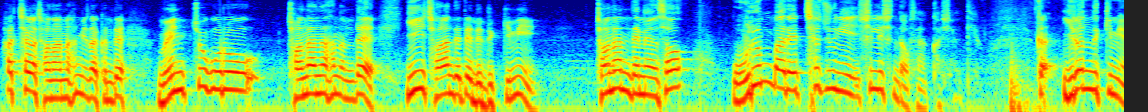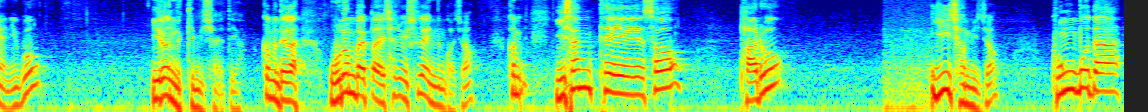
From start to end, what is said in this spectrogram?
하체가 전환을 합니다. 근데 왼쪽으로 전환을 하는데 이 전환될 때 내 느낌이 전환되면서 오른발에 체중이 실리신다고 생각하셔야 돼요. 그러니까 이런 느낌이 아니고 이런 느낌이셔야 돼요. 그러면 내가 오른 발바닥에 체중이 실려 있는 거죠. 그럼 이 상태에서 바로 이 점이죠. 공보다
